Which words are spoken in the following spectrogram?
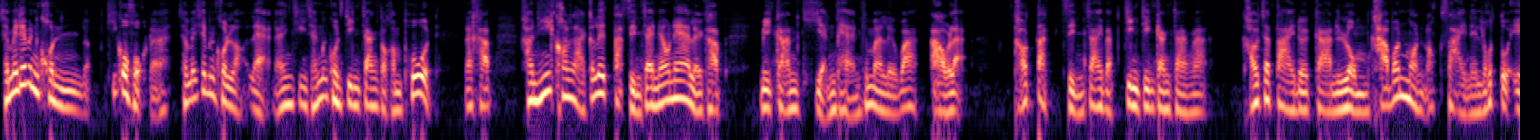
ฉันไม่ได้เป็นคนแบบที่โกหกนะ ฉันไม่ใช่เป็นคนหล่อแหละนะจริงๆ ฉันเป็นคนจริงจังต่อคำพูดนะครับ คราวนี้คอนหลาดก็เลยตัดสินใจแน่วแน่เลยครับ มีการเขียนแผนขึ้นมาเลยว่า เอาละเขาตัดสินใจแบบจริงๆจังๆละเขาจะตายโดยการลมคาร์บอนมอนอกไซด์ในรถตัวเอ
